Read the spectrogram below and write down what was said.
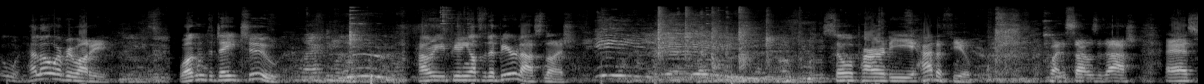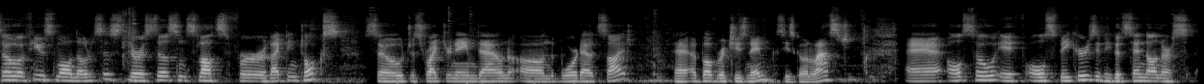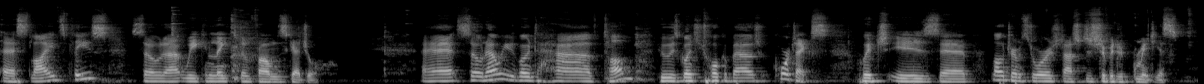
Oh, hello, everybody. Welcome to day two. How are you feeling after the beer last night? So apparently you had a few. By the sounds of that. Uh, so a few small notices. There are still some slots for lightning talks. So just write your name down on the board outside, uh, above Richie's name because he's going last. Uh, also, if all speakers, if you could send on our uh, slides, please, so that we can link to them from the schedule. Uh, so now we're going to have Tom, who is going to talk about Cortex, which is uh, long-term storage slash distributed Prometheus.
